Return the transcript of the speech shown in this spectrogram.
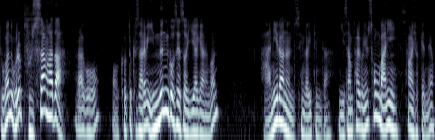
누가 누구를 불쌍하다라고, 어, 그것도 그 사람이 있는 곳에서 이야기하는 건 아니라는 생각이 듭니다. 2389님 속 많이 상하셨겠네요.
